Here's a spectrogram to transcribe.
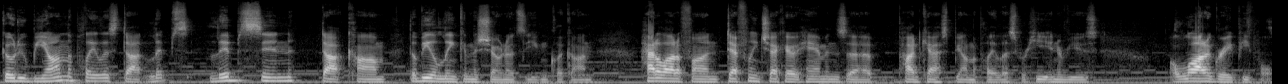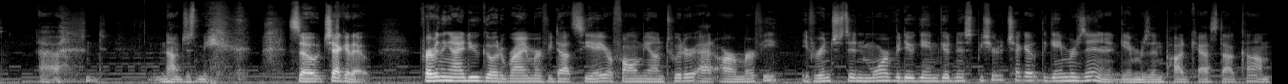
go to beyondtheplaylist.libsyn.com there'll be a link in the show notes that you can click on had a lot of fun. Definitely check out Hammond's uh, podcast Beyond the Playlist, where he interviews a lot of great people, uh, not just me. so check it out. For everything I do, go to ryanmurphy.ca or follow me on Twitter at rmurphy. If you're interested in more video game goodness, be sure to check out the Gamers Inn at gamersinpodcast.com.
